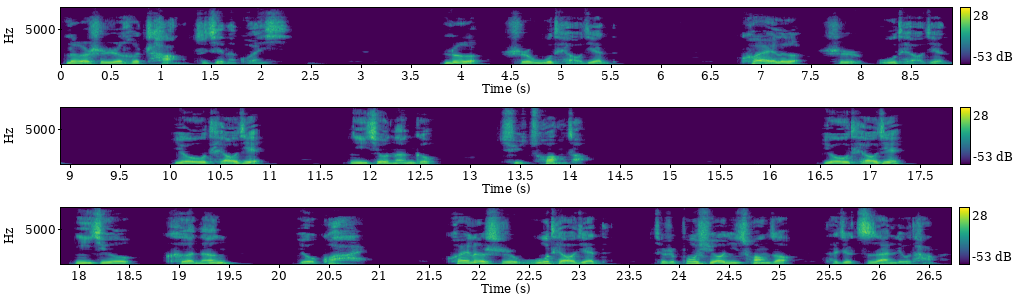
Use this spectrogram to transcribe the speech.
乐是人和场之间的关系，乐是无条件的，快乐是无条件的。有条件，你就能够去创造；有条件，你就可能有挂碍。快乐是无条件的，就是不需要你创造，它就自然流淌了。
